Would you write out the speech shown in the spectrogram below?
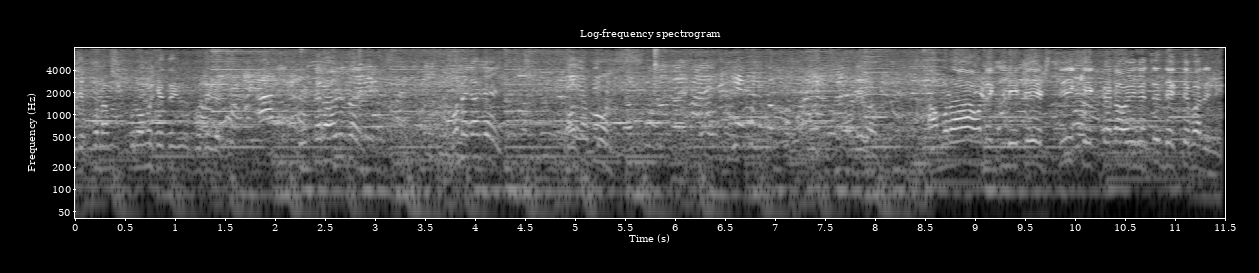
এই যে প্রণাম, প্রণামের খেতে বসে গেছে। অনেক কতক্ষণ আমরা অনেক লেটে এসেছি, কেক কাটা হয়ে গেছে, দেখতে পারিনি।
